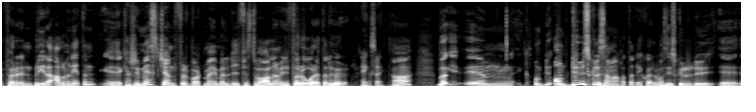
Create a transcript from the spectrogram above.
för den breda allmänheten eh, kanske mest känd för att ha varit med i Melodifestivalen det förra året, eller hur? Exakt. Ja. Va, ehm, om, du, om du skulle sammanfatta dig själv, vad skulle du eh,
